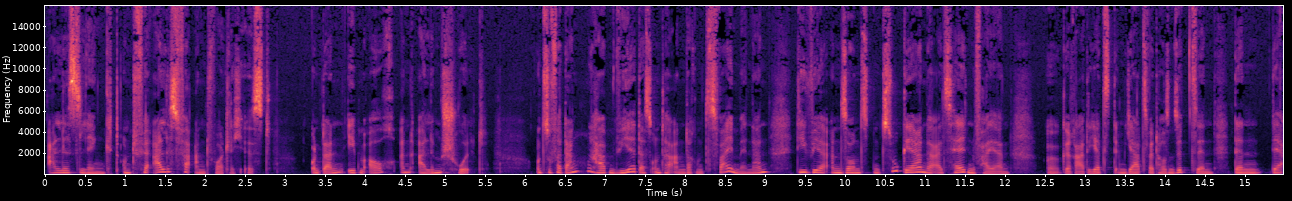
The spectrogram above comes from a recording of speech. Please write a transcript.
alles lenkt und für alles verantwortlich ist und dann eben auch an allem schuld. Und zu verdanken haben wir das unter anderem zwei Männern, die wir ansonsten zu gerne als Helden feiern, äh, gerade jetzt im Jahr 2017, denn der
